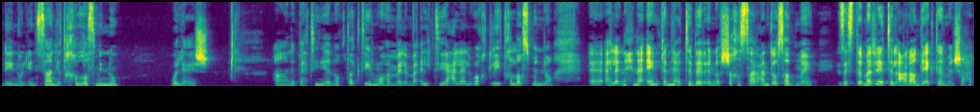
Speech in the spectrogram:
لإنه الإنسان يتخلص منه ولا إيش؟ آه نبهتيني لنقطة كتير مهمة لما قلتي على الوقت اللي يتخلص منه. آه هلأ نحن إمتى بنعتبر إنه الشخص صار عنده صدمة؟ إذا استمرت الأعراض لأكثر من شهر.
